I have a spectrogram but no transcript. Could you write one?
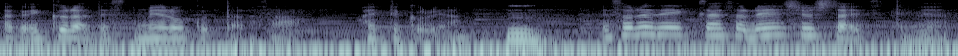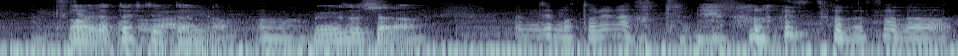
だからいくらですメール送ったらさ入ってくるやん。うん。でそれで一回さ練習したいっつってね。つあやった人いたんだよ、うん。えーそしたら？でも取れなかったね。その人のその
